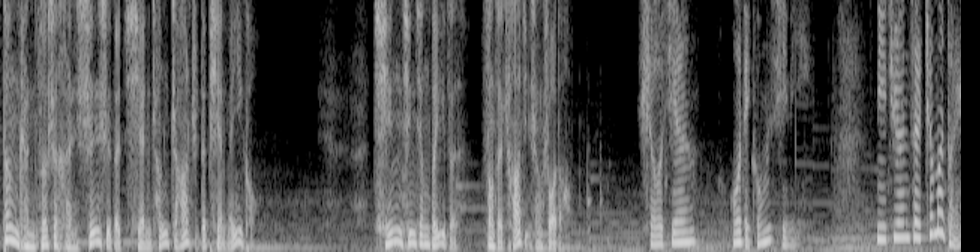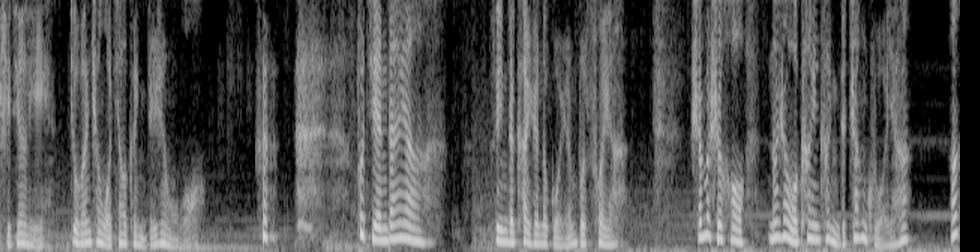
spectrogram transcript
邓肯则是很绅士的浅尝辄止的品了一口，轻轻将杯子放在茶几上，说道：“首先，我得恭喜你，你居然在这么短时间里就完成我交给你的任务，不简单呀！琳达看上的果然不错呀，什么时候能让我看一看你的战果呀？”啊！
